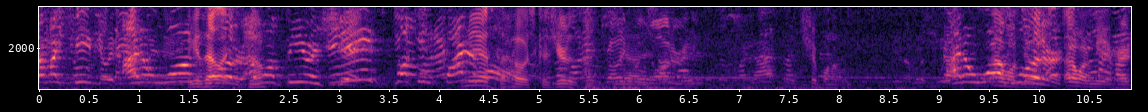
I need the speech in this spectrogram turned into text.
on my team. You I don't want Because I like water. this, I want beer and shit. It is fucking fireball. Let me ask the host, because you're the. Trip one of them. I don't want water. I don't want to meet it, right?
